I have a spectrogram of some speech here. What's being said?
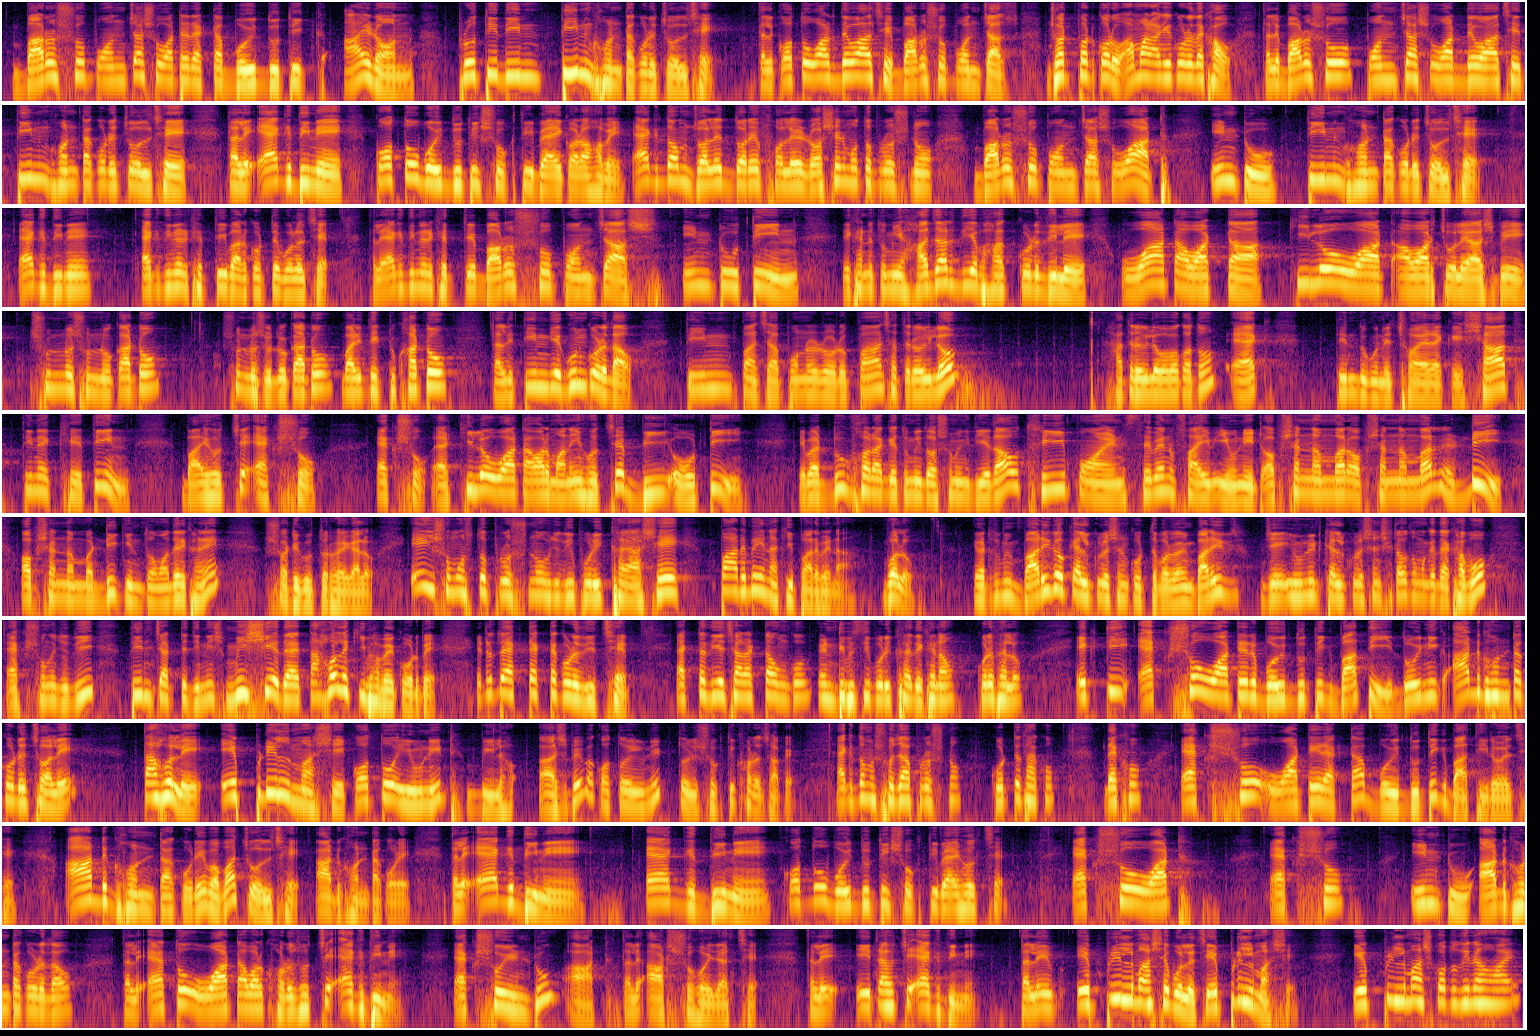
বারোশো পঞ্চাশ ওয়াটের একটা বৈদ্যুতিক আয়রন প্রতিদিন তিন ঘণ্টা করে চলছে। তাহলে কত ওয়াট দেওয়া আছে? বারোশো পঞ্চাশ। ঝটপট করো, আমার আগে করে দেখাও। তাহলে বারোশো পঞ্চাশ ওয়াট দেওয়া আছে, তিন ঘণ্টা করে চলছে। তাহলে একদিনে কত বৈদ্যুতিক শক্তি ব্যয় করা হবে? একদম জলের দরে, ফলের রসের মতো প্রশ্ন। বারোশো পঞ্চাশ ওয়াট ইন্টু তিন ঘণ্টা করে চলছে। একদিনে একদিনের ক্ষেত্রেই বার করতে বলেছে। তাহলে একদিনের ক্ষেত্রে বারোশো পঞ্চাশ ইন্টু তিন, এখানে তুমি হাজার দিয়ে ভাগ করে দিলে ওয়াট আওয়ারটা কিলো ওয়াট আওয়ার চলে আসবে। শূন্য শূন্য কাটো, শূন্য শূন্য কাটো, বাড়িতে একটু খাটো, তাহলে তিন দিয়ে গুণ করে দাও। তিন পাঁচা পনেরোর পাঁচ হাতে রইল হাতে রইল বাবা কত? এক, তিন দুগুণে ছয় একে সাত তিন এক খেয়ে তিন, বাই হচ্ছে একশো একশো। আর কিলো ওয়াট আওয়ার মানেই হচ্ছে বিওটি এবার দু ঘর আগে তুমি দশমিক দিয়ে দাও three point seven five unit option number option number D option number D কিন্তু আমাদের এখানে সঠিক উত্তর হয়ে গেল। এই সমস্ত প্রশ্ন যদি পরীক্ষায় আসে, পারবে নাকি পারবে না? বলো, এবার তুমি বাড়িরও ক্যালকুলেশন করতে পারবে। আমি বাড়ির যে ইউনিট ক্যালকুলেশন সেটাও তোমাকে দেখাবো। একসঙ্গে যদি তিন চারটে জিনিস মিশিয়ে দেয়, তাহলে কীভাবে করবে? এটা তো একটা একটা করে দিচ্ছে। একটা দিয়েছে আর একটা অঙ্ক এনটিপিসি পরীক্ষায় দেখে নাও, করে ফেলো। একটি একশো ওয়াটের বৈদ্যুতিক বাতি দৈনিক আট ঘণ্টা করে চলে তাহলে এপ্রিল মাসে কত ইউনিট বিল আসবে বা কত ইউনিট তড়িৎ শক্তি খরচ হবে? একদম সোজা প্রশ্ন, করতে থাকো। দেখো, একশো ওয়াটের একটা বৈদ্যুতিক বাতি রয়েছে। আট ঘণ্টা করে বাবা চলছে, আট ঘণ্টা করে। তাহলে একদিনে একদিনে কত বৈদ্যুতিক শক্তি ব্যয় হচ্ছে? একশো ওয়াট, একশো ইন্টু আট ঘণ্টা করে দাও। তাহলে এত ওয়াট আবার খরচ হচ্ছে একদিনে। একশো ইন্টু আট, তাহলে আটশো হয়ে যাচ্ছে। তাহলে এটা হচ্ছে একদিনে। তাহলে এপ্রিল মাসে বলেছে, এপ্রিল মাসে। এপ্রিল মাস কত দিনে হয়?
